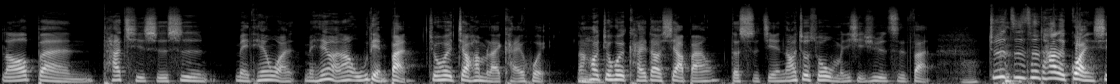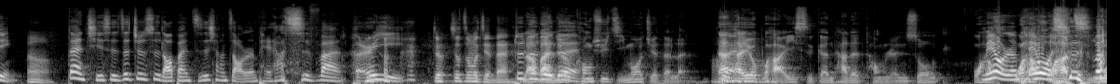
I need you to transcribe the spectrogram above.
老板，他其实是每天晚每天晚上五点半就会叫他们来开会。然后就会开到下班的时间，嗯、然后就说我们一起去吃饭，哦、就是这是他的惯性。嗯，但其实这就是老板只是想找人陪他吃饭而已，就就这么简单。对对对对，老板就空虚寂寞觉得冷，但他又不好意思跟他的同仁说。没有人陪我吃饭，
